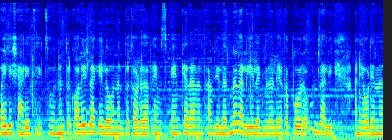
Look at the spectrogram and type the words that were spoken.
पहिले शाळेत जायचो नंतर कॉलेजला गेलो नंतर थोडासा टाईम स्पेंड केला नंतर आमची लग्न झाली लग्न झाली आता पोरं पण झाली. आणि एवढ्या न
